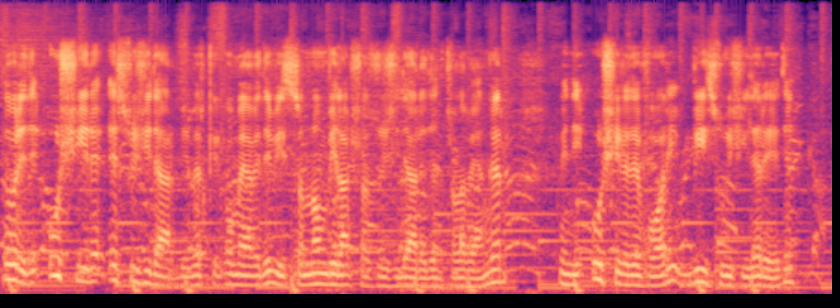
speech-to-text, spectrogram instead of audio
Dovrete uscire e suicidarvi perché come avete visto non vi lascia suicidare dentro la Wenger. Quindi uscirete fuori vi suiciderete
